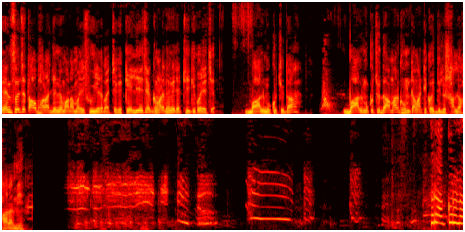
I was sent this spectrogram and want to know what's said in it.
মেন্স হয়েছে তাও ভরার জন্য মারামারি সুরের বাচ্চাকে। কেলিয়েছে গাঁড় ভেঙেছে ঠিকই করেছে। বাল মুকুচুদা? বাল মুকুচুদা আমার ঘুমটা মাটি করে দিল সালো হারামি। রাগ করো না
